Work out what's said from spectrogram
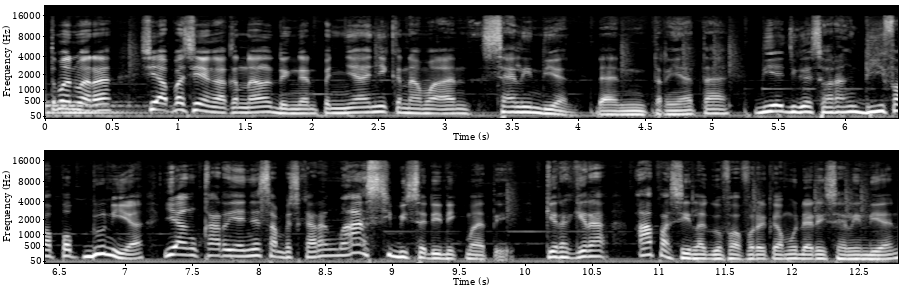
Teman Mara, siapa sih yang gak kenal dengan penyanyi kenamaan Celine Dion? Dan ternyata dia juga seorang diva pop dunia yang karyanya sampai sekarang masih bisa dinikmati. Kira-kira apa sih lagu favorit kamu dari Celine Dion?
